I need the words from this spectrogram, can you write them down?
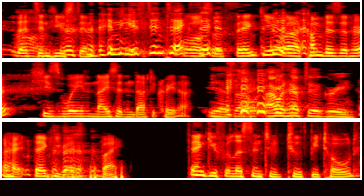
that's in Oh. Houston. in Houston, Texas. Well, also, thank you. Uh, come visit her. She's way nicer than Dr. Cradoc. Yes, I, I would have to agree. All right. Thank you, guys. Bye. Thank you for listening to Tooth Be Told.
